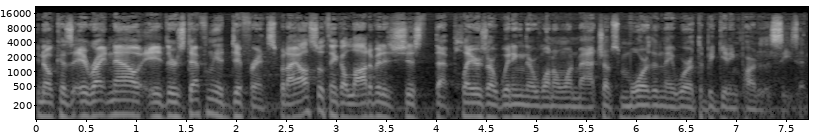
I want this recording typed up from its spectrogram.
You know, because right now it, there's definitely a difference. But I also think a lot of it is just that players are winning their one-on-one matchups more than they were at the beginning part of the season.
